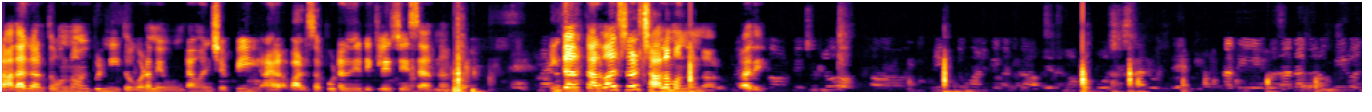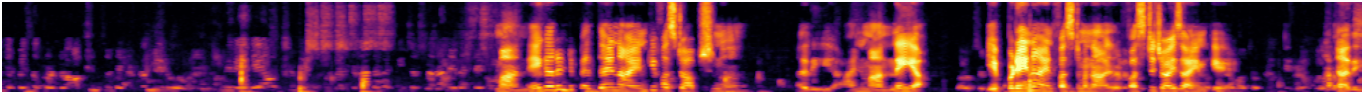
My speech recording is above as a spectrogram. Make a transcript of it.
రాధా గారితో ఉన్నాము. ఇప్పుడు నీతో కూడా మేము ఉంటామని చెప్పి వాళ్ళ సపోర్ట్ అనేది డిక్లేర్ చేశారు నాకు. ఇంకా కలవాల్సిన వాళ్ళు చాలా మంది ఉన్నారు అది మా అన్నయ్య గారంటే పెద్ద ఆయన ఆయనకి ఫస్ట్ ఆప్షన్ అది ఆయన మా అన్నయ్య ఎప్పుడైనా ఆయన ఫస్ట్ మన ఫస్ట్ చాయిస్ ఆయనకే అది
